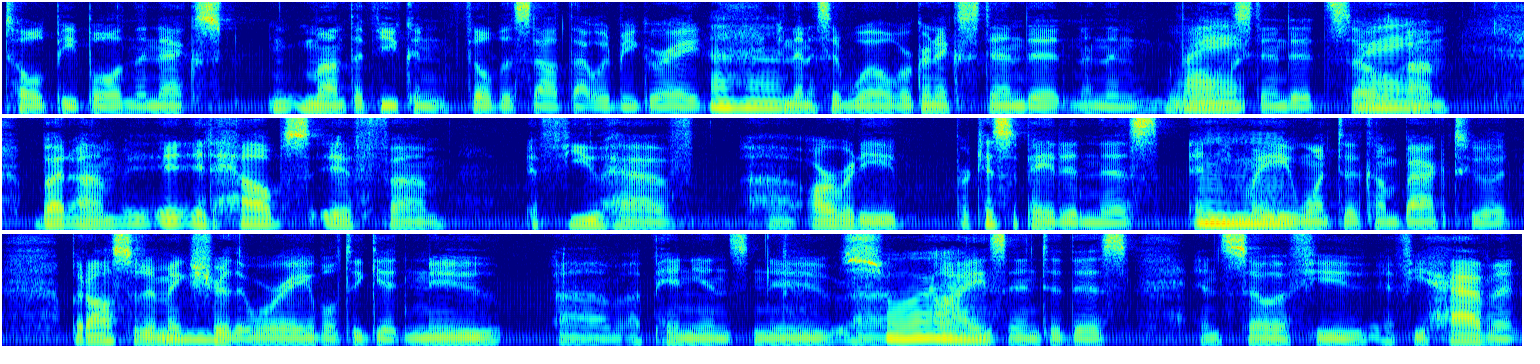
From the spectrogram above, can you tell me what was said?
told people in the next month if you can fill this out, that would be great. And then I said, "Well, we're going to extend it, and then we'll. Right, extend it." So, right. um, but um, it, it helps if um, if you have uh, already participated in this and you Mm-hmm. may want to come back to it, but also to make sure that we're able to get new um, opinions, new uh, Sure. eyes into this. And so if you if you haven't,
